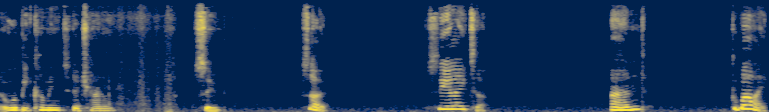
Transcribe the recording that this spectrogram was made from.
that will be coming to the channel soon. So, see you later and goodbye.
